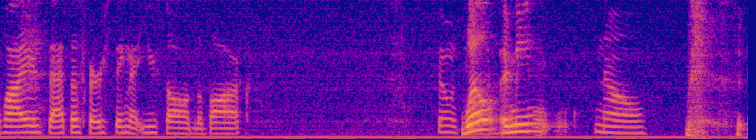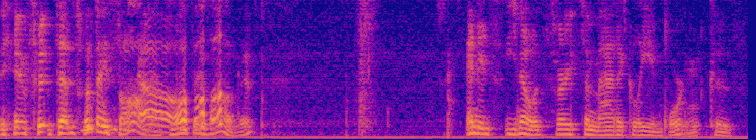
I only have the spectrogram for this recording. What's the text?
Why is that the first thing that you saw in the box? Don't. well that. i mean no. If that's what they saw that's No. what they saw man. and it's you know it's very thematically important because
